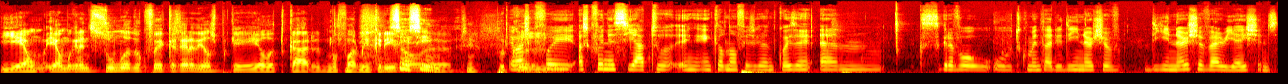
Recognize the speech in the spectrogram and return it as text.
E é, um, é uma grande súmula do que foi a carreira deles, porque é ele a tocar de uma forma incrível. Sim, sim. eh, sim. Porque Eu acho que foi, acho que foi nesse ato em, em que ele não fez grande coisa um, que se gravou o, documentário The Inertia, The Inertia Variations,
